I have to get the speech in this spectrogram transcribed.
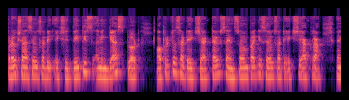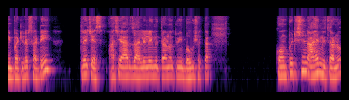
प्रयोगशाळा सेवकसाठी एकशे तेहतीस आणि गॅस प्लॉट ऑपरेटरसाठी एकशे अठ्ठावीस आणि स्वयंपाकी सेवकसाठी एकशे अकरा आणि बटलरसाठी त्रेचाळीस. असे अर्ज आलेले मित्रांनो तुम्ही बघू शकता. कॉम्पिटिशन आहे मित्रांनो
